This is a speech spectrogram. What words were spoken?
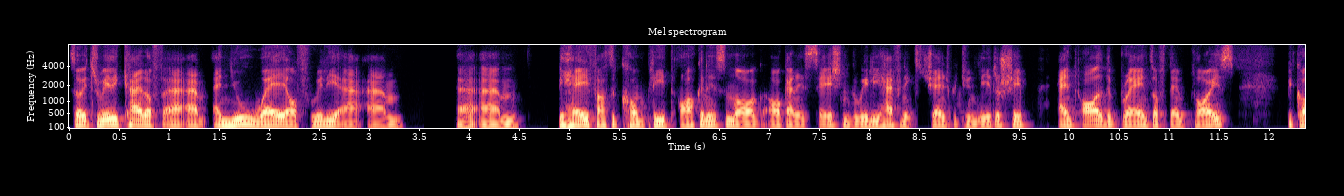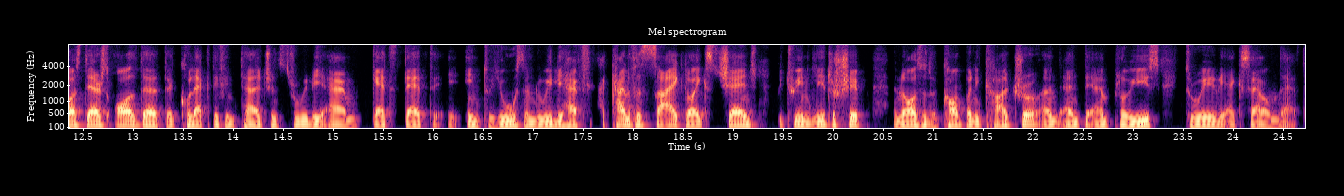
So it's really kind of uh, um, a new way of really uh, um, um, behave as a complete organism or organization, really have an exchange between leadership and all the brains of the employees because there's all the, the collective intelligence to really um, get that into use and really have a kind of a cycle exchange between leadership and also the company culture and, and the employees to really excel on that.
